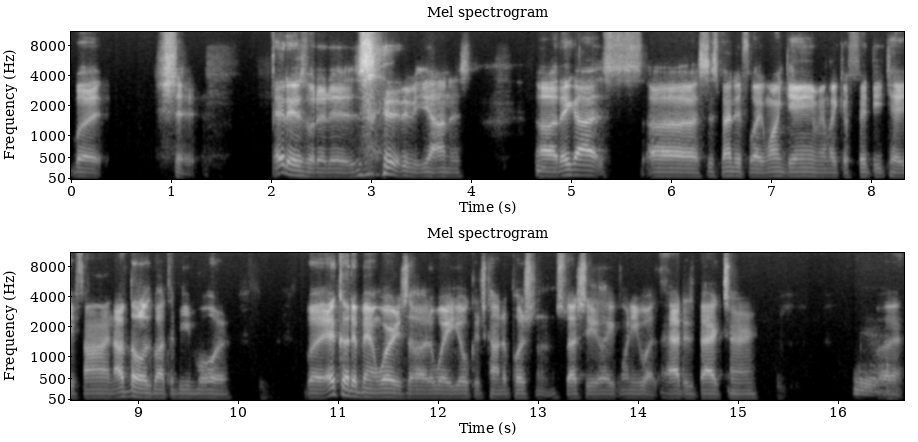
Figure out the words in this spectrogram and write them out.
But shit, it is what it is. to be honest, uh, they got uh, suspended for like one game and like a 50k fine. I thought it was about to be more, but it could have been worse. Uh, the way Jokic kind of pushed him, especially like when he had his back turned. Yeah. But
